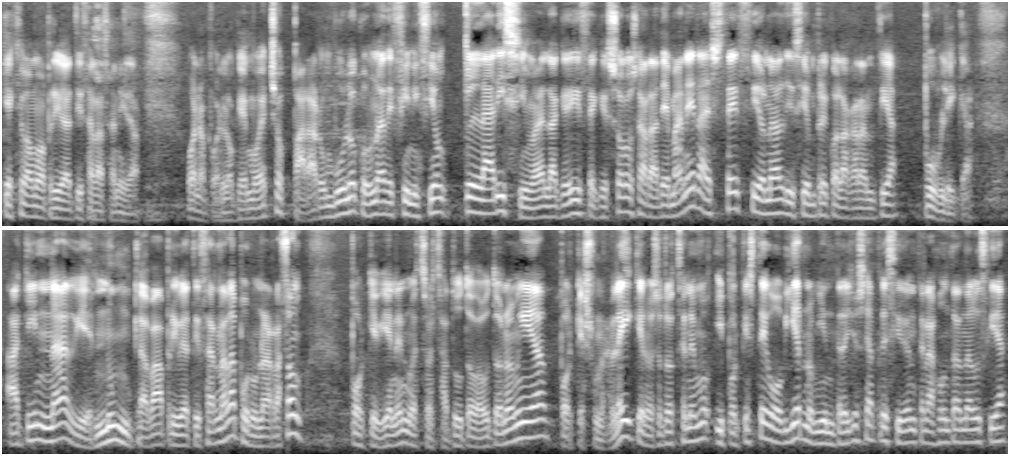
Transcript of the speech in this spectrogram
que es que vamos a privatizar la sanidad. Bueno, pues lo que hemos hecho es parar un bulo con una definición clarísima en la que dice que solo se hará de manera excepcional y siempre con la garantía pública. Aquí nadie nunca va a privatizar nada por una razón, porque viene nuestro estatuto de autonomía, porque es una ley que nosotros tenemos y porque este gobierno, mientras yo sea presidente de la Junta de Andalucía,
